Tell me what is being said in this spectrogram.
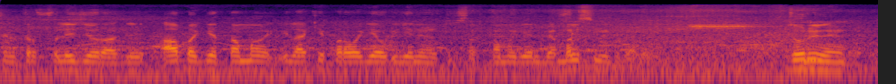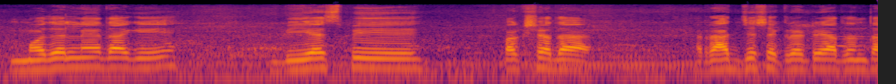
ಶಂಕರ್ ಫುಲೇಜಿಯವರಾಗಲಿ ಆ ಬಗ್ಗೆ ತಮ್ಮ ಇಲಾಖೆ ಪರವಾಗಿ ಅವ್ರಿಗೆ ಏನು ಹೇಳ್ತೀರಿ ಸರ್ ತಮಗೇನು ಬೆಂಬಲಿಸಿ ನೀಡಿದ್ದಾರೆ ಜೋರಿಲ್ಲ ಹೇಳಿ ಮೊದಲನೇದಾಗಿ ಬಿ ಎಸ್ ಪಿ ಪಕ್ಷದ ರಾಜ್ಯ ಸೆಕ್ರೆಟರಿ ಆದಂಥ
